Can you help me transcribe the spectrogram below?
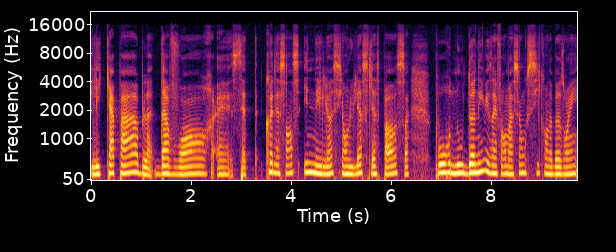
Il est capable d'avoir euh, cette connaissance innée-là si on lui laisse l'espace pour nous donner les informations aussi qu'on a besoin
